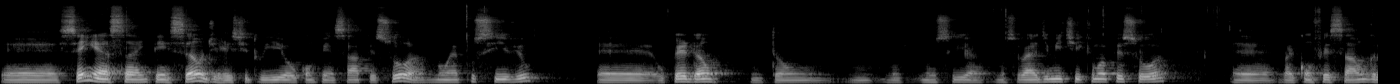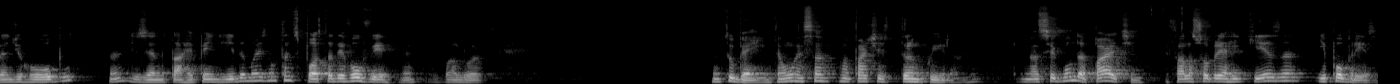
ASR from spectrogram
É, sem essa intenção de restituir ou compensar a pessoa, não é possível é, o perdão. Então, não, se, não se vai admitir que uma pessoa é, vai confessar um grande roubo, né, dizendo que está arrependida, mas não está disposta a devolver né, o valor. Muito bem, então essa é uma parte tranquila. Na segunda parte, fala sobre a riqueza e pobreza.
